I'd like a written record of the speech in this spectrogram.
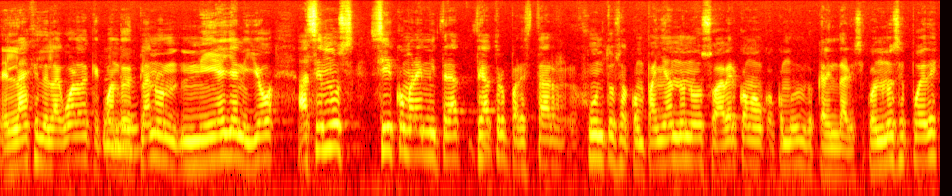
el ángel de la guarda que cuando de plano ni ella ni yo hacemos circo Mara y teatro para estar juntos o acompañándonos o a ver cómo cómo los calendarios y cuando no se puede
